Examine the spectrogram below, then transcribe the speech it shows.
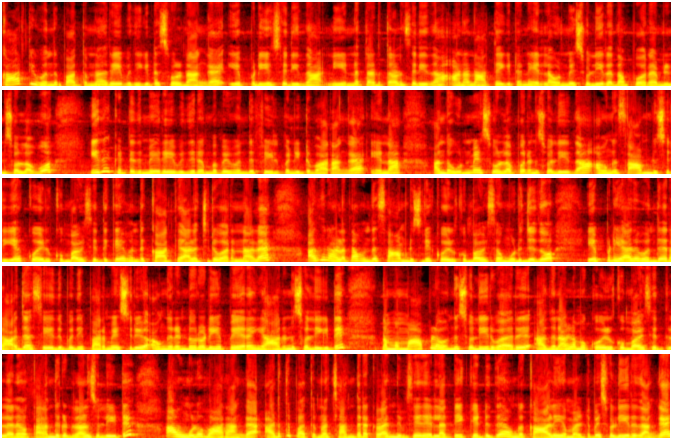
கார்த்தி வந்து பார்த்தோம்னா ரேவதி கிட்ட சொல்கிறாங்க எப்படியும் சரிதான் நீ என்ன தடுத்தாலும் சரிதான் ஆனால் நான் அத்தை கிட்ட நான் எல்லா உண்மையும் சொல்லிட தான் போகிறேன் அப்படின்னு சொல்லவும் இது கிட்டதுமே ரேவதி ரொம்பவே வந்து ஃபீல் பண்ணிட்டு வராங்க. ஏன்னா அந்த உண்மையை சொல்ல போகிறேன்னு சொல்லி தான் அவங்க சாமுண்டிஸ்ரீயை கோயில் கும்பாபிஷேகத்துக்கே வந்து கார்த்தி அழைச்சிட்டு வரனால அதனால தான் வந்து சாமுண்டிஸ்ரீ கோயில் கும்பாபிஷேகம் முடிஞ்சதும் எப்படியாவது வந்து ராஜா சேதுபதி பரமேஸ்வரி அவங்க ரெண்டோருடைய பேரை யாருன்னு சொல்லிக்கிட்டு நம்ம மாப்பிள்ளை வந்து சொல்லிடுவார் அதனால நம்ம கோயில் கும்பாபிஷேகத்தில் நம்ம கலந்துக்கிடலாம்னு சொல்லிட்டு அவங்களும் வராங்க. அடுத்து பார்த்தோம்னா சந்திரகலா இந்த விஷயத்தை எல்லாத்தையும் கேட்டுது அவங்க காளியம்மாள்கிட்ட போய் சொல்லியிருந்தாங்க.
